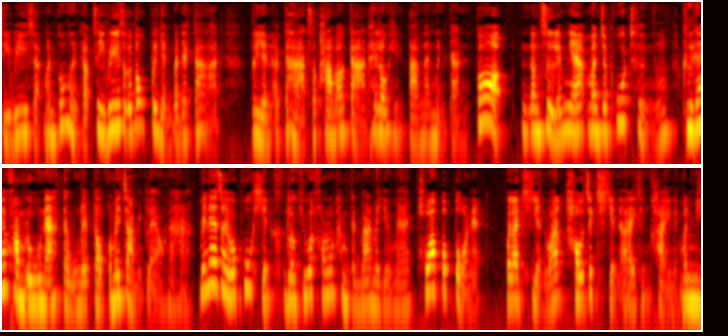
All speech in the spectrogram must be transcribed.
ซีรีส์อะมันก็เหมือนกับซีรีส์ก็ต้องเปลี่ยนบรรยากาศ เปลี่ยนอากาศสภาพอากาศให้เราเห็นตามนั้นเหมือนกัน ก็หนังสือเล่มนี้มันจะพูดถึงคือได้ความรู้นะ แต่วงเล็บเราก็ไม่จำอีกแล้วนะคะ ไม่แน่ใจว่าผู้เขียนคือเราคิดว่าเขาต้องทำกันบ้านมาเยอะมากเพราะว่าป๊อปโปเนี่ยเวลาเขียนว่าเขาจะเขียนอะไรถึงใครเนี่ยมันมี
